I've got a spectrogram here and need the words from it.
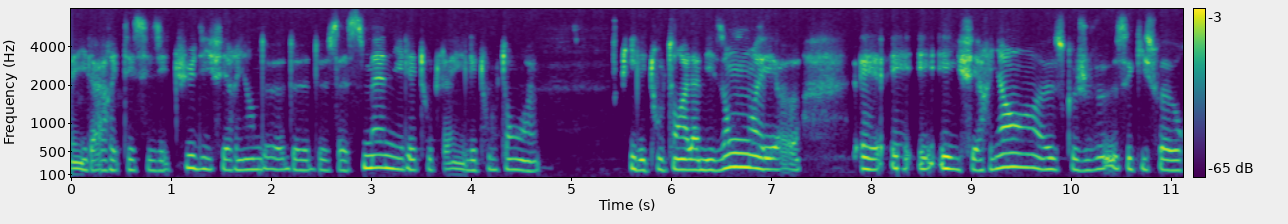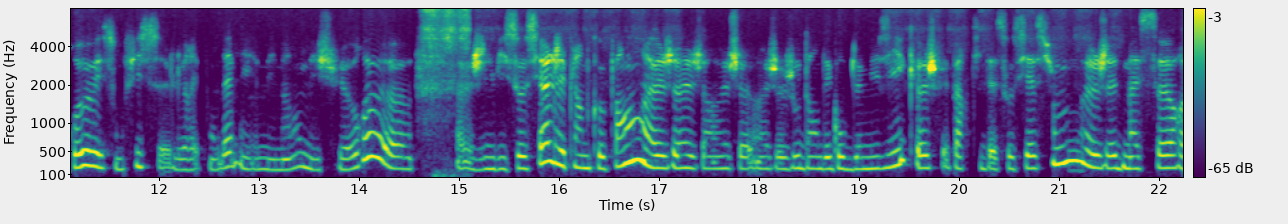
il a arrêté ses études, il fait rien de, de, sa semaine, il est, tout là, il est tout le temps il est tout le temps à la maison et et, et, et, il fait rien. Euh, ce que je veux, c'est qu'il soit heureux. Et son fils lui répondait Mais, mais maman, mais je suis heureux. Euh, euh, j'ai une vie sociale, j'ai plein de copains. Je, je, je, joue dans des groupes de musique. Je fais partie d'associations. J'aide ma sœur.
